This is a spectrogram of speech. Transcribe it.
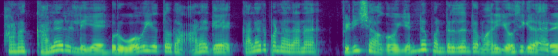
ஆனா கலர் இல்லையே. ஒரு ஓவியத்தோட அழகே கலர் பண்ணாதானே ஃபினிஷ் ஆகும். என்ன பண்றதுன்ற மாதிரி யோசிக்கிறாரு.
